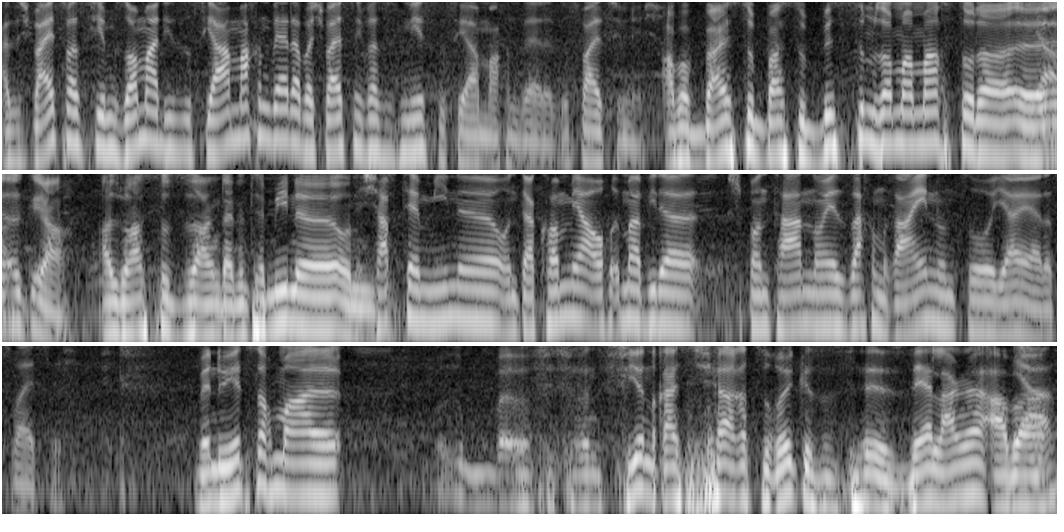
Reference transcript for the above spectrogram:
Also ich weiß, was ich im Sommer dieses Jahr machen werde, aber ich weiß nicht, was ich nächstes Jahr machen werde. Das weiß ich nicht. Aber weißt du, was du bis zum Sommer machst oder äh, ja. ja. Also du hast sozusagen deine Termine und Ich habe Termine und da kommen ja auch immer wieder spontan neue Sachen rein und so. Ja, ja, das weiß ich. Wenn du jetzt noch mal 34 Jahre zurück, ist es äh, sehr lange, aber ja.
